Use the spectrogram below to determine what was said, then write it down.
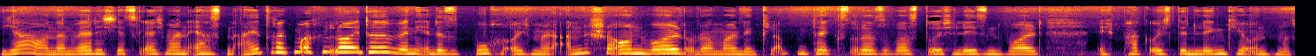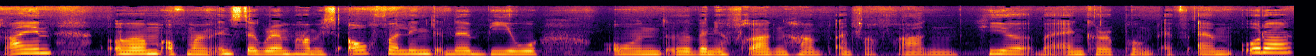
Ja, und dann werde ich jetzt gleich mal einen ersten Eintrag machen, Leute. Wenn ihr das Buch euch mal anschauen wollt oder mal den Klappentext oder sowas durchlesen wollt, ich packe euch den Link hier unten rein. Ähm, auf meinem Instagram habe ich es auch verlinkt in der Bio. Und äh, wenn ihr Fragen habt, einfach fragen hier bei anchor.fm oder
